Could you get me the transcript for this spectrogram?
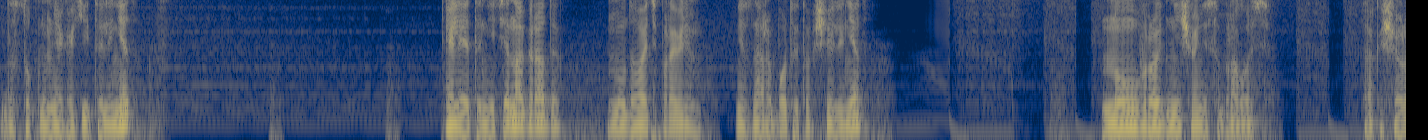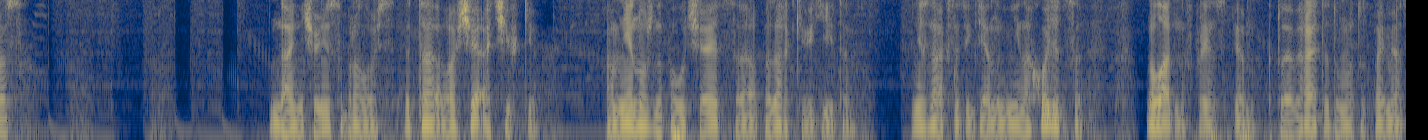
доступны мне какие-то или нет. Или это не те награды? Ну, давайте проверим. Не знаю, работает вообще или нет. Ну, вроде ничего не собралось. Так, еще раз. Да, ничего не собралось. Это вообще ачивки. А мне нужно, получается, подарки какие-то. Не знаю, кстати, где она не находится. Ну ладно, в принципе, кто играет, я думаю, тут поймет.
